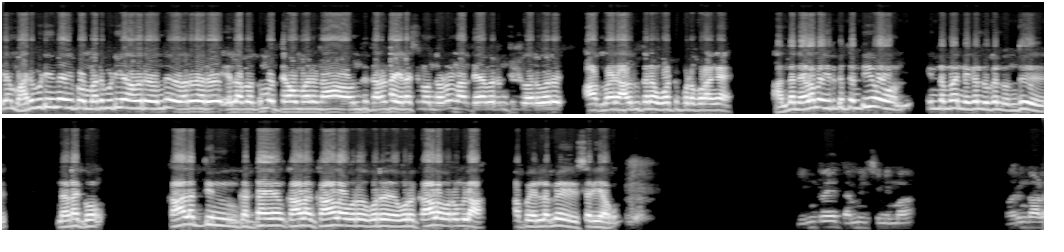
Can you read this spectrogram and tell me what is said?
ஏன் மறுபடியும் இப்போ மறுபடியும் அவர் வந்து வருவார் எல்லா பக்கமும் தேவை மாதிரி நான் வந்து கரெக்டாக எலெக்ஷன் வந்தோடனே நான் தேவைன்னு சொல்லி வருவார். அது மாதிரி அவருக்கு தானே ஓட்டு போட போகிறாங்க அந்த நிலைமை இருக்கத்தண்டியும் இந்த மாதிரி நிகழ்வுகள் வந்து நடக்கும். காலத்தின் கட்டாயம் காலம் காலம் ஒரு ஒரு ஒரு காலம் வரும்ல அப்ப எல்லாமே சரியாகும். இன்றைய தமிழ் சினிமா வருங்கால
